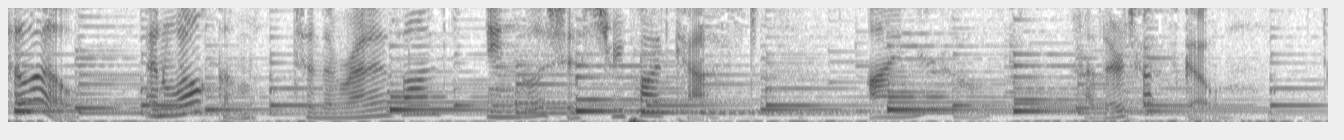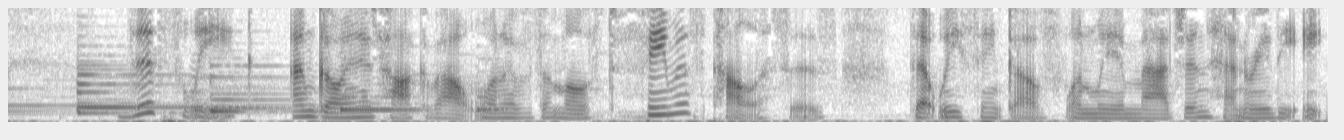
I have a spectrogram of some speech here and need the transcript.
Hello, and welcome to the Renaissance English History Podcast. I'm your host, Heather Teysko. This week, I'm going to talk about one of the most famous palaces that we think of when we imagine Henry VIII,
